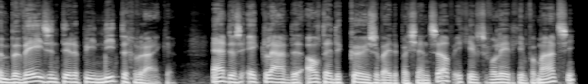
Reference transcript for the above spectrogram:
een bewezen therapie niet te gebruiken. Dus ik laat de, altijd de keuze bij de patiënt zelf. Ik geef ze volledige informatie.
